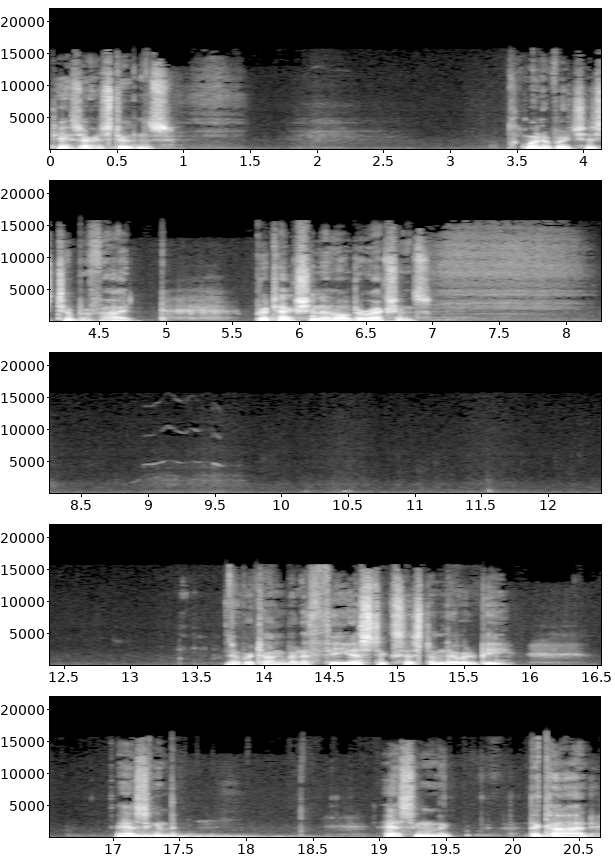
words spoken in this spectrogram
to his or her students, one of which is to provide protection in all directions. Now we're talking about a theistic system that would be asking the, asking the, the God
